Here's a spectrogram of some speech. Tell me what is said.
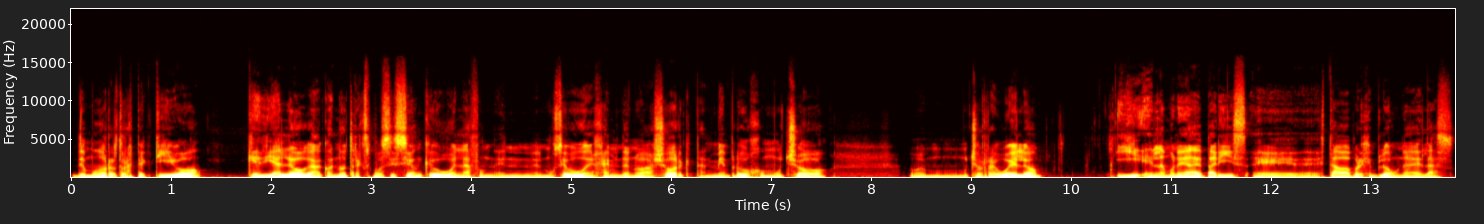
de modo retrospectivo, que dialoga con otra exposición que hubo en, la, en el Museo Guggenheim de Nueva York, también produjo mucho, mucho revuelo. Y en la moneda de París eh, estaba, por ejemplo, una de las,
